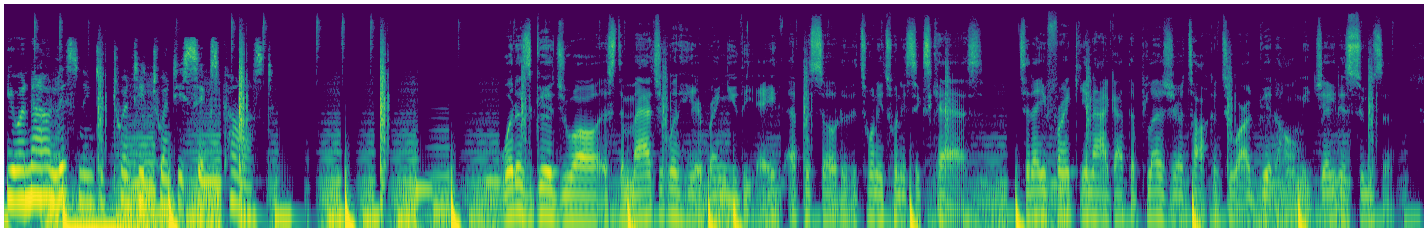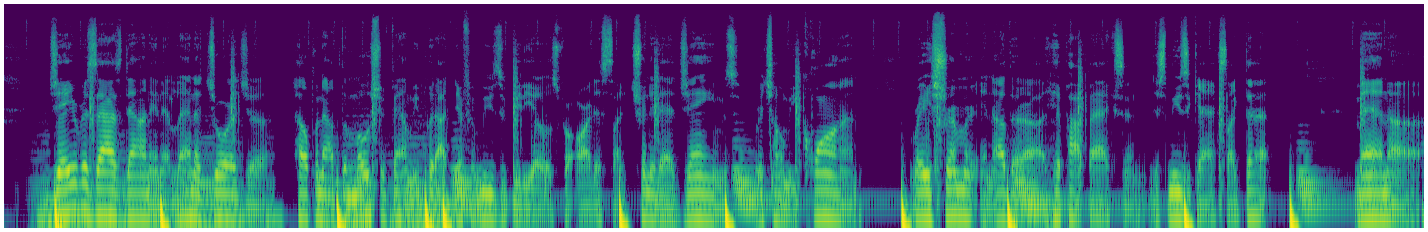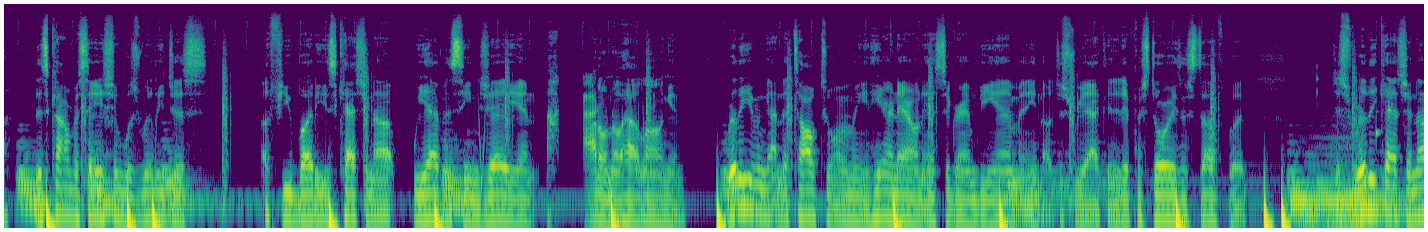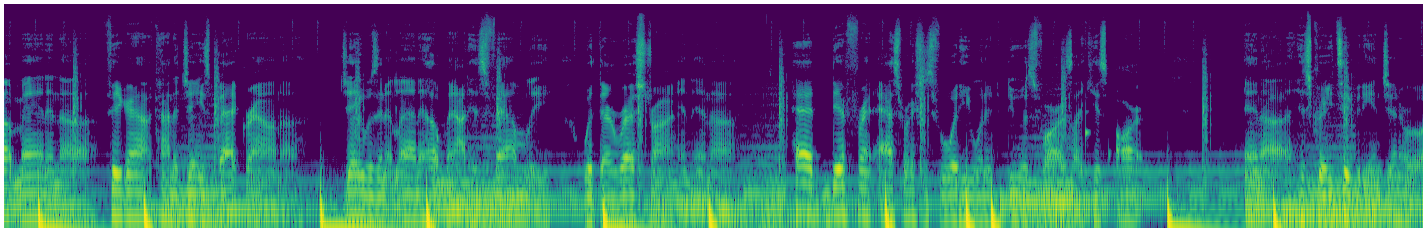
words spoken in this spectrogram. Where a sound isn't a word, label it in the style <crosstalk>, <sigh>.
You are now listening to 2026 Cast. What is good, you all? It's the Magic One here, bringing you the eighth episode of the 2026 cast. Today, Frankie and I got the pleasure of talking to our good homie, Jay D'Souza. Jay resides down in Atlanta, Georgia, helping out the Motion family put out different music videos for artists like Trinidad James, Rich Homie Quan, Rae Sremmurd, and other uh, hip hop acts and just music acts like that. Man, uh, this conversation was really just a few buddies catching up. We haven't seen Jay in I don't know how long, and really even gotten to talk to him. I mean, here and there on Instagram DM, and you know, just reacting to different stories and stuff. But just really catching up, man, and uh, figuring out kind of Jay's background. Uh, Jay was in Atlanta helping out his family with their restaurant, and then uh, had different aspirations for what he wanted to do as far as like his art and uh, his creativity in general.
